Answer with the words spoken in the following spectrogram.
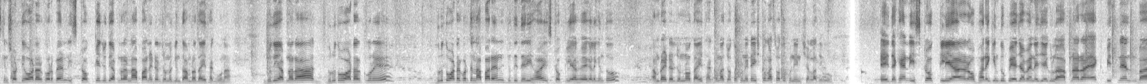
স্ক্রিনশট দিয়ে অর্ডার করবেন। স্টককে যদি আপনারা না পান, এটার জন্য কিন্তু আমরা দায়ী থাকব না। যদি আপনারা দ্রুত অর্ডার করে, দ্রুত অর্ডার করতে না পারেন, যদি দেরি হয়, স্টক ক্লিয়ার হয়ে গেলে কিন্তু আমরা এটার জন্য দায়ী থাকব না। যতক্ষণ এটা স্টক আছে, ততক্ষণ ইনশাল্লাহ দিব। এই দেখেন স্টক ক্লিয়ার অফারে কিন্তু পেয়ে যাবেন এই যে এগুলো। আপনারা এক পিস নেন বা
